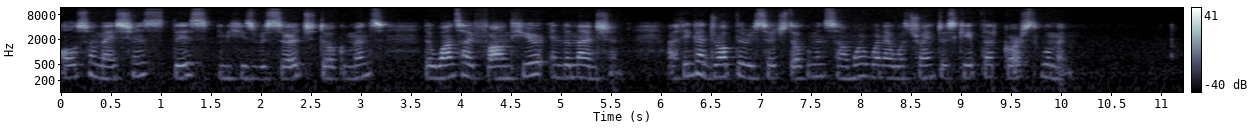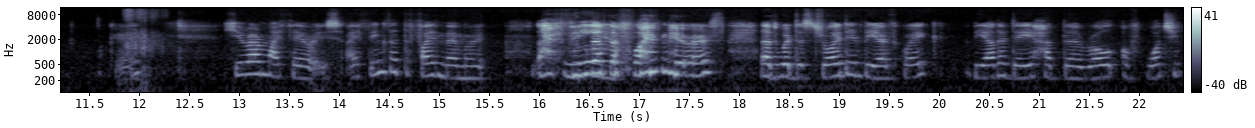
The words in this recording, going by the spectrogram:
also mentions this in his research documents, the ones I found here in the mansion. I think I dropped the research document somewhere when I was trying to escape that cursed woman. Okay. Here are my theories. I think that the five memory I think that the five mirrors that were destroyed in the earthquake the other day had the role of watching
